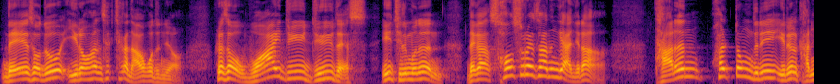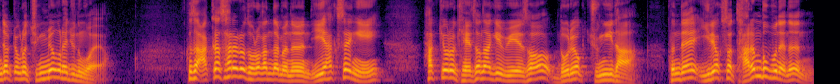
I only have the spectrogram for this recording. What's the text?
내에서도 이러한 색채가 나오거든요. 그래서 why do you do this? 이 질문은 내가 서술해서 하는 게 아니라 다른 활동들이 이를 간접적으로 증명을 해주는 거예요. 그래서 아까 사례로 돌아간다면 은 이 학생이 학교를 개선하기 위해서 노력 중이다. 근데 이력서 다른 부분에는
